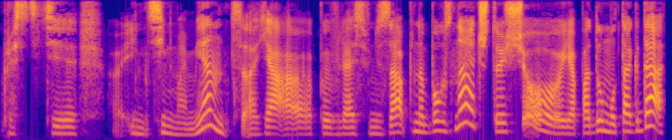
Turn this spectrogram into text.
простите, интим-момент, а я появляюсь внезапно, бог знает, что еще. Я подумал тогда,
